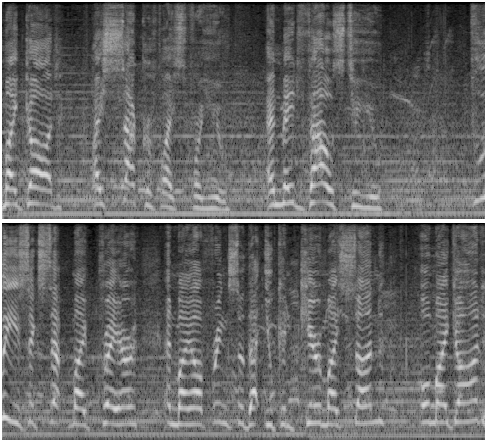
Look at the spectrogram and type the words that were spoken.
My God, I sacrificed for you and made vows to you. Please accept my prayer and my offering so that you can cure my son, oh my God!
